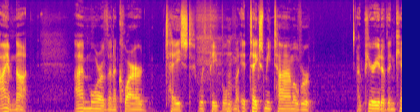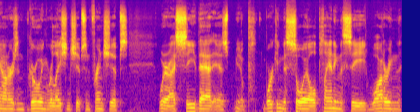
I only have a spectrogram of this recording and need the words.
I am not. I'm more of an acquired taste with people. It takes me time over a period of encounters and growing relationships and friendships where I see that as, you know, working the soil, planting the seed, watering the,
